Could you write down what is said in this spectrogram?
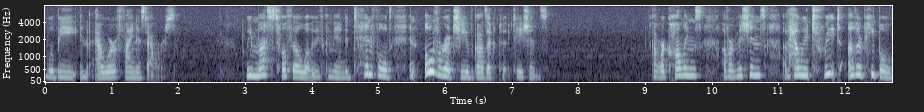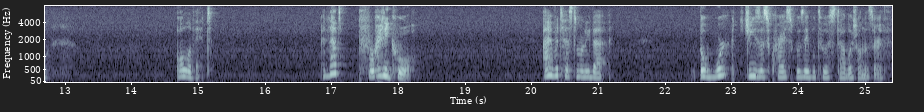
will be in our finest hours. We must fulfill what we've commanded tenfold and overachieve God's expectations our callings, of our missions, of how we treat other people. All of it. And that's pretty cool. I have a testimony that the work Jesus Christ was able to establish on this earth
